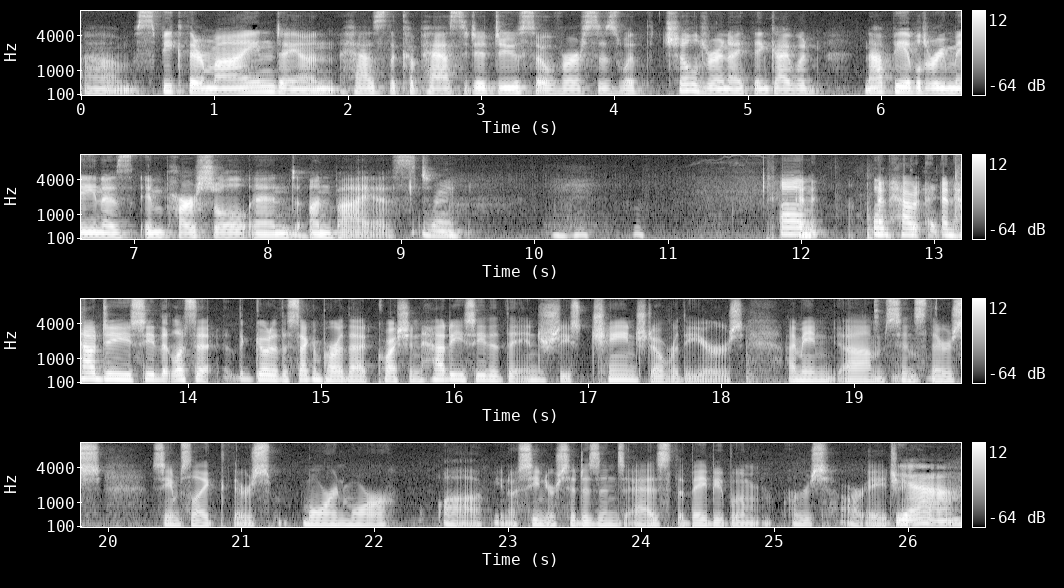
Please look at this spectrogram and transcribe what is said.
um, speak their mind and has the capacity to do so versus with children. I think I would not be able to remain as impartial and unbiased. Right. Um, and and how and how do you see that? Let's uh, go to the second part of that question. How do you see that the industry's changed over the years? I mean, um, since there's seems like there's more and more, uh, you know, senior citizens as the baby boomers are aging. Yeah,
